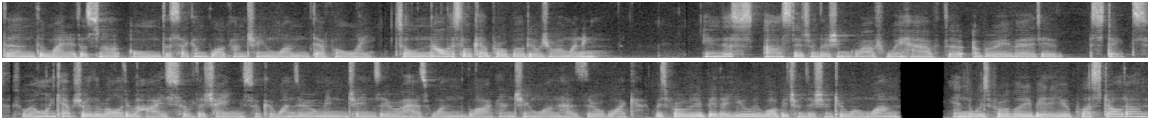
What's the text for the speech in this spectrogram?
then the miner does not own the second block on chain 1 definitely. So now let's look at probability of chain 1 winning. In this uh, state transition graph, we have the abbreviated states. So we only capture the relative heights of the chains. Okay, 1, 0 meaning chain 0 has 1 block and chain 1 has 0 block. With probability beta u, it will be transition to 1, 1. And with probability beta u plus delta,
